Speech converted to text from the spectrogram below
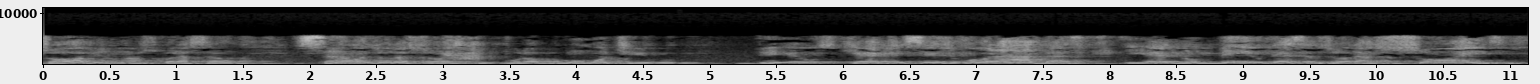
sobem no nosso coração, são as orações que, por algum motivo, Deus quer que sejam oradas, e é no meio dessas orações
